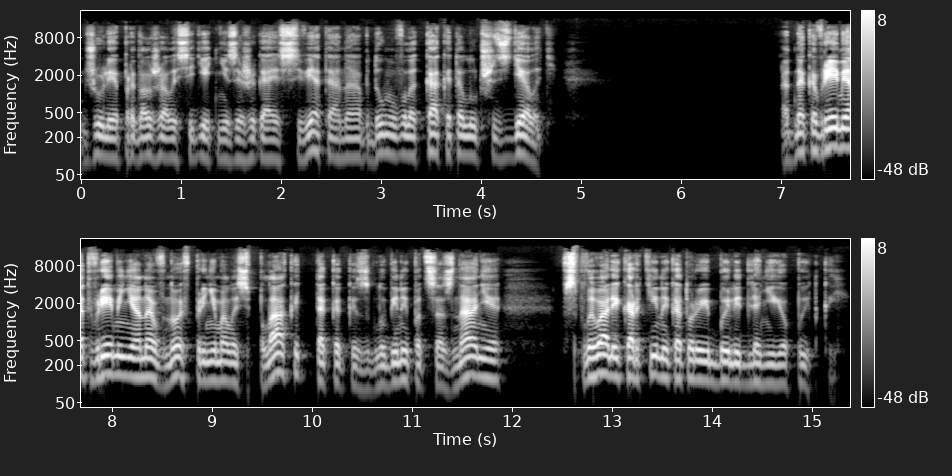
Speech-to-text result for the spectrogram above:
Джулия продолжала сидеть, не зажигая света, она обдумывала, как это лучше сделать. Однако время от времени она вновь принималась плакать, так как из глубины подсознания – всплывали картины, которые были для нее пыткой.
